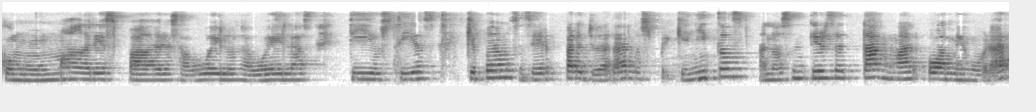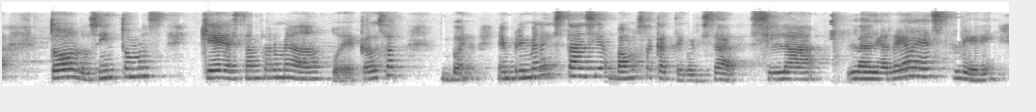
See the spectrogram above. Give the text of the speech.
como madres, padres, abuelos, abuelas, tíos, tías, ¿qué podemos hacer para ayudar a los pequeñitos a no sentirse tan mal o a mejorar todos los síntomas que esta enfermedad puede causar? Bueno, en primera instancia vamos a categorizar. Si la, diarrea es leve,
